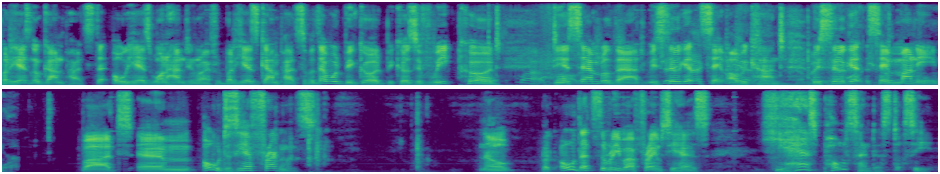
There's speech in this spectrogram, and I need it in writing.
but he has no gun parts. That, oh, he has one hunting rifle, but he has gun parts. But that would be good, because if we could oh, deassemble that, we still get the same... Oh, we can't. We still get the same money, but... Um, oh, does he have fragments? No, but... Oh, that's the rebar frames he has. He has pole centers, does he?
